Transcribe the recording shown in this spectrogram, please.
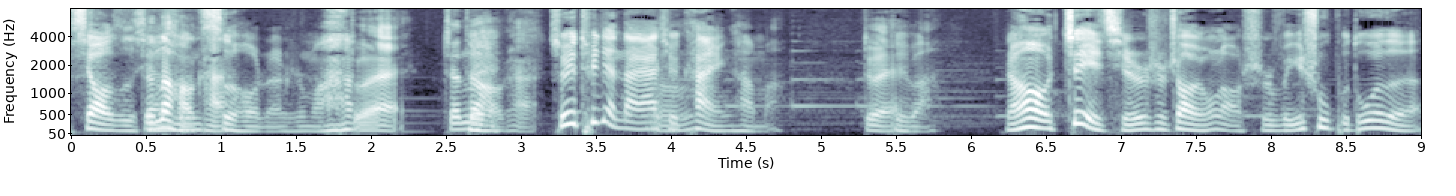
孝子真的好看，伺候着是吗？对，真的好看，所以推荐大家去看一看嘛，对对吧？然后这其实是赵勇老师为数不多的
